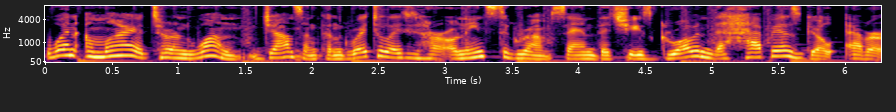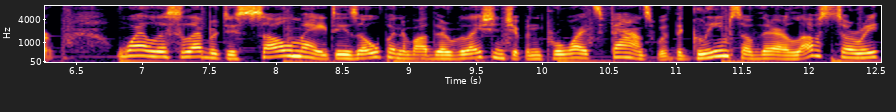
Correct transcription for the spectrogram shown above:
When Amyah turned one, Johnson congratulated her on Instagram, saying that she is growing the happiest girl ever. While the celebrity's soulmate is open about their relationship and provides fans with a glimpse of their love story,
